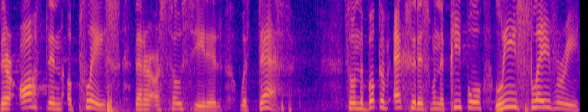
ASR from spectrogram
they're often a place that are associated with death. So in the book of Exodus, when the people leave slavery,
